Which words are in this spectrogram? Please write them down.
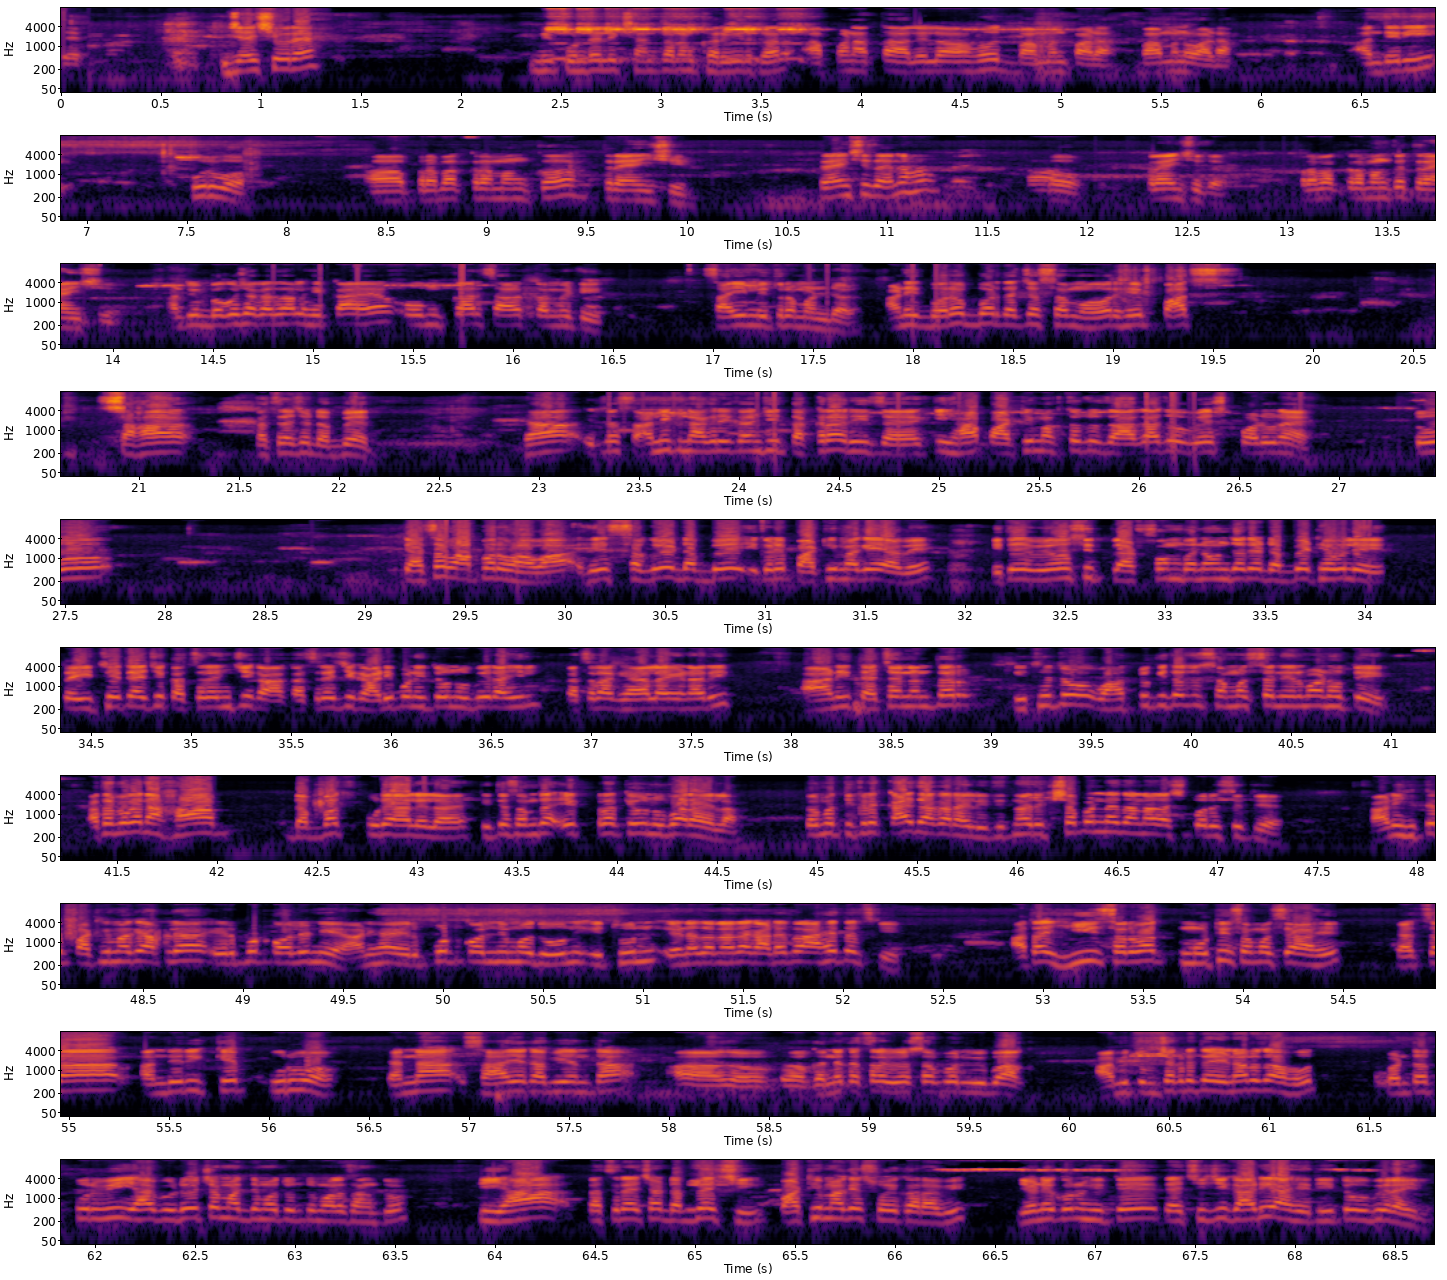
जय शिवराय. मी कुंडलिक शांताराम खरवीरकर. आपण आता आलेलो आहोत बामणपाडा बामणवाडा अंधेरी पूर्व प्रभाग क्रमांक त्र्याऐंशी. त्र्याऐंशीच आहे ना हा? हो त्र्याऐंशीच आहे. प्रभाग क्रमांक त्र्याऐंशी. आणि तुम्ही बघू शकाल हे काय आहे? ओमकार चाळ कमिटी साई मित्र मंडळ. आणि बरोबर त्याच्यासमोर हे पाच सहा कचऱ्याचे डबे आहेत. ह्या इथल्या स्थानिक नागरिकांची तक्रार हीच आहे की हा पाठीमागचा जो जागा जो वेस्ट पडून आहे तो त्याचा वापर व्हावा. हे सगळे डबे इकडे पाठीमागे यावे. इथे व्यवस्थित प्लॅटफॉर्म बनवून जर ते डबे ठेवले तर इथे त्याची कचऱ्यांची का कचऱ्याची गाडी पण इथून उभी राहील कचरा घ्यायला येणारी. आणि त्याच्यानंतर इथे जो वाहतुकीचा जो समस्या निर्माण होते आता बघा ना हा डब्बाच पुढे आलेला आहे. तिथे समजा एक ट्रक येऊन उभा राहिला तर मग तिकडे काय जागा राहिली? तिथं रिक्षा पण नाही जाणार अशी परिस्थिती आहे. आणि इथे पाठीमागे आपल्या एअरपोर्ट कॉलनी आहे. आणि ह्या एअरपोर्ट कॉलनीमधून इथून येण्या जाणाऱ्या गाड्या तर आहेतच की. आता ही सर्वात मोठी समस्या आहे. त्याचा अंधेरी केप पूर्व त्यांना सहाय्यक अभियंता घनकचरा व्यवस्थापन विभाग आम्ही तुमच्याकडे तर येणारच आहोत पण तत्पूर्वी ह्या व्हिडिओच्या माध्यमातून तुम्हाला सांगतो की ह्या कचऱ्याच्या डब्याची पाठीमागे सोय करावी जेणेकरून इथे त्याची जी गाडी आहे ती इथे उभी राहील.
